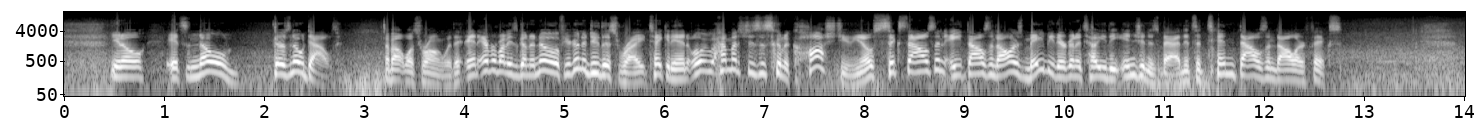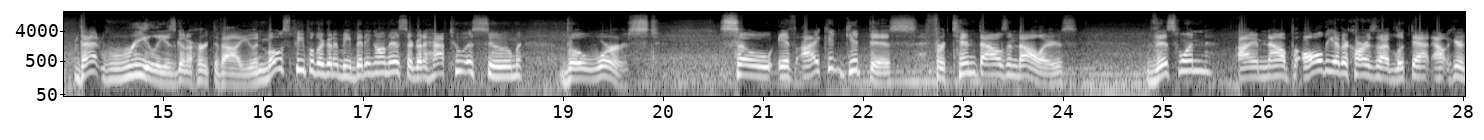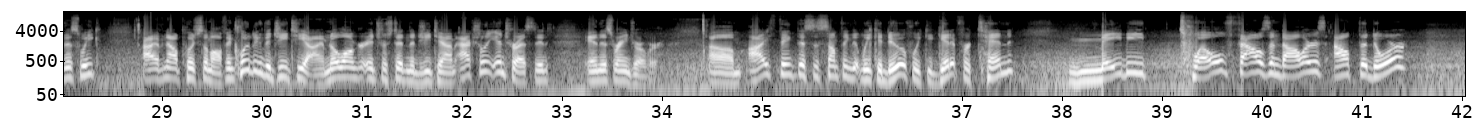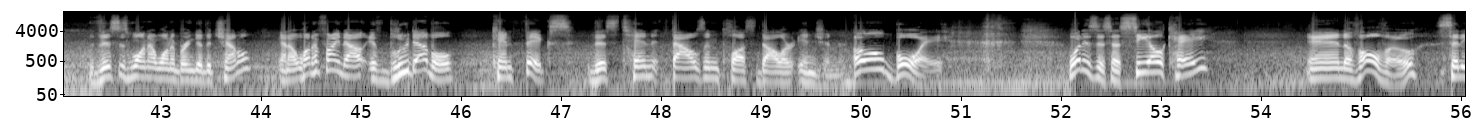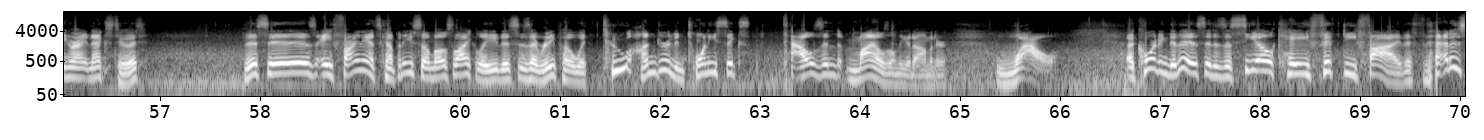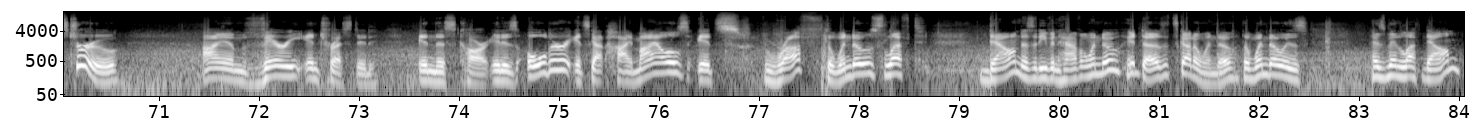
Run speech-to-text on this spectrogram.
You know, it's no, there's no doubt about what's wrong with it. And everybody's going to know if you're going to do this right, take it in. Well, how much is this going to cost you? You know, $6,000, $8,000? Maybe they're going to tell you the engine is bad. It's a $10,000 fix. That really is going to hurt the value. And most people that are going to be bidding on this are going to have to assume the worst so if I could get this for $10,000, this one, I am now, all the other cars that I've looked at out here this week, I have now pushed them off, including the GTI. I'm no longer interested in the GTI. I'm actually interested in this Range Rover. Um, I think this is something that we could do if we could get it for 10, maybe $12,000 out the door. This is one I want to bring to the channel, and I want to find out if Blue Devil can fix this 10,000 plus dollar engine. Oh boy. What is this, a CLK? And a Volvo sitting right next to it. This is a finance company, so most likely this is a repo with 226,000 miles on the odometer. Wow. According to this, it is a CLK 55. If that is true, I am very interested in this car. It is older, it's got high miles, it's rough, the window's left down. Does it even have a window? It does, it's got a window. The window is has been left down.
